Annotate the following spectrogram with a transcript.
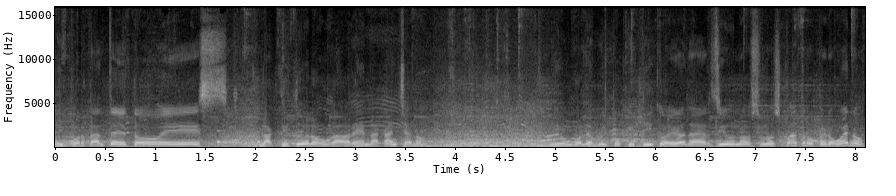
Lo importante de todo es la actitud de los jugadores en la cancha, ¿no? Y un gol es muy poquitico, deben haber sido unos, unos cuatro, pero bueno,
